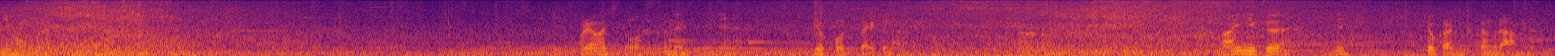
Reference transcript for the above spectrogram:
日本語だし。これはちょっとおすすめですね。旅行とか行くなら。うん。ああいにくね今日から3日間ぐらい雨なんで。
